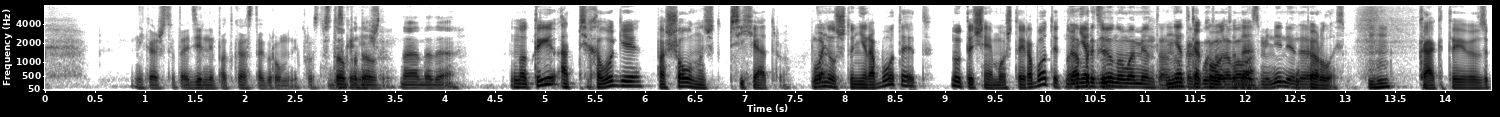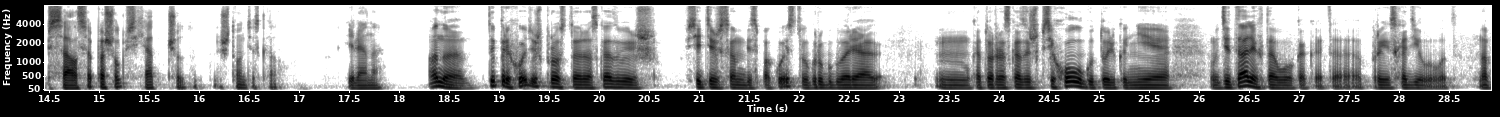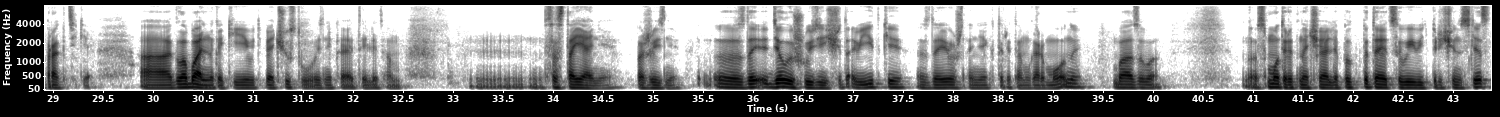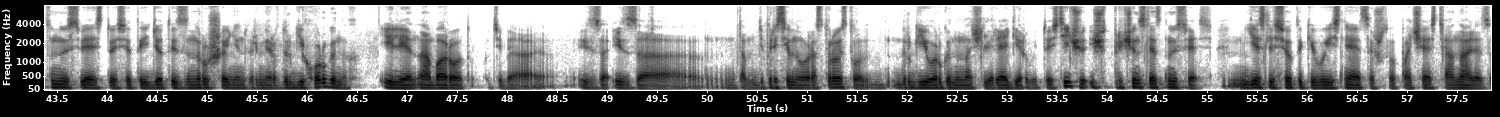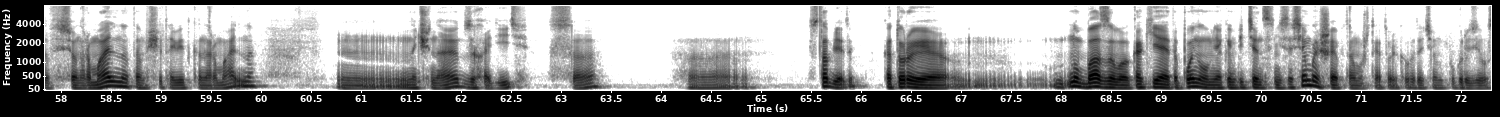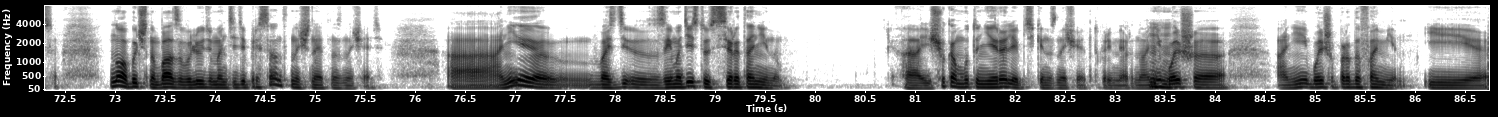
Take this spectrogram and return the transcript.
мне кажется, это отдельный подкаст огромный, просто Сто бесконечный. Да, да, да. Но ты от психологии пошел, значит, к психиатру. Понял, да. что не работает. Ну, точнее, может, и работает, но До нет... определенного момента нет как какого-то, да, изменения, уперлась. Да. Угу. Как? Ты записался, пошел к психиатру, что, что он тебе сказал? Или она? Она. Ты приходишь, просто рассказываешь все те же самые беспокойства, грубо говоря, который рассказываешь психологу, только не в деталях того, как это происходило вот на практике, а глобально какие у тебя чувства возникают или там состояние по жизни. Э, делаешь УЗИ щитовидки, сдаешь на некоторые там гормоны базово, смотрят вначале, пытаются выявить причинно-следственную связь, то есть это идет из-за нарушений, например, в других органах, или наоборот, у тебя из-за из там, депрессивного расстройства другие органы начали реагировать. То есть ищут, ищут причинно-следственную связь. Если все-таки выясняется, что по части анализов все нормально, там щитовидка нормально, начинают заходить с, э, с таблеток, которые ну, базово, как я это понял, у меня компетенция не совсем большая, потому что я только в эту тему погрузился. Но обычно базово людям антидепрессанты начинают назначать. А они возде... взаимодействуют с серотонином. А еще кому-то нейролептики назначают, например. Но они угу. больше они больше про дофамин. И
